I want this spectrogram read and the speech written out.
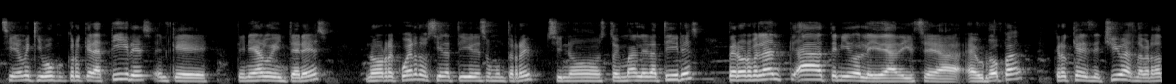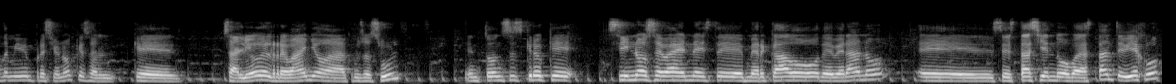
si no me equivoco, creo que era Tigres el que tenía algo de interés. No recuerdo si era Tigres o Monterrey, si no estoy mal era Tigres, pero Orbelán ha tenido la idea de irse a Europa. Creo que desde Chivas, la verdad a mí me impresionó que, sal, que salió del rebaño a Cruz Azul. Entonces creo que si no se va en este mercado de verano, eh, se está haciendo bastante viejo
